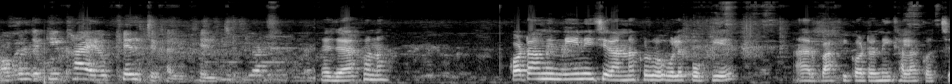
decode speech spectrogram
কখন যে কি খায়, ও খেলছে খালি, খেলছে। এখনও কটা আমি নিয়ে নিয়েছি, রান্না করব বলে পকিয়ে। আর বাকি কটা নিয়ে খেলা করছে,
